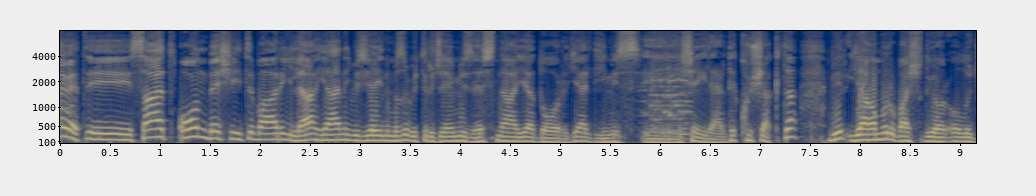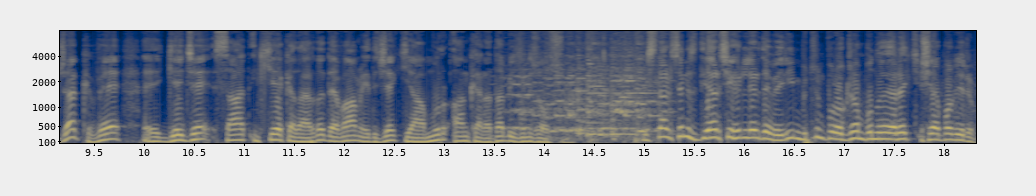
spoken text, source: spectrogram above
Evet e, saat 15 itibarıyla yani biz yayınımızı bitireceğimiz esnaya doğru geldiğimiz e, şeylerde kuşakta bir yağmur başlıyor olacak ve e, gece saat 2'ye kadar da devam edecek yağmur Ankara'da bilginiz olsun. İsterseniz diğer şehirleri de vereyim. Bütün program bunu vererek şey yapabilirim.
